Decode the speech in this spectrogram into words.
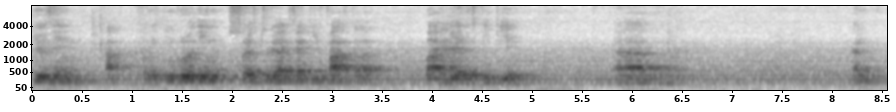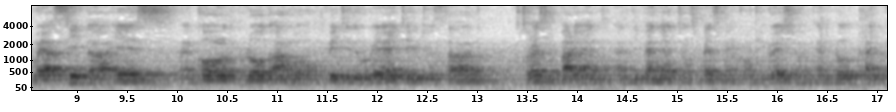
using, uh, including stress triaxiality factor by BLSPP. Uh, and where theta is uh, called load angle, which is related to third stress invariant and dependent on specimen configuration and load type.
